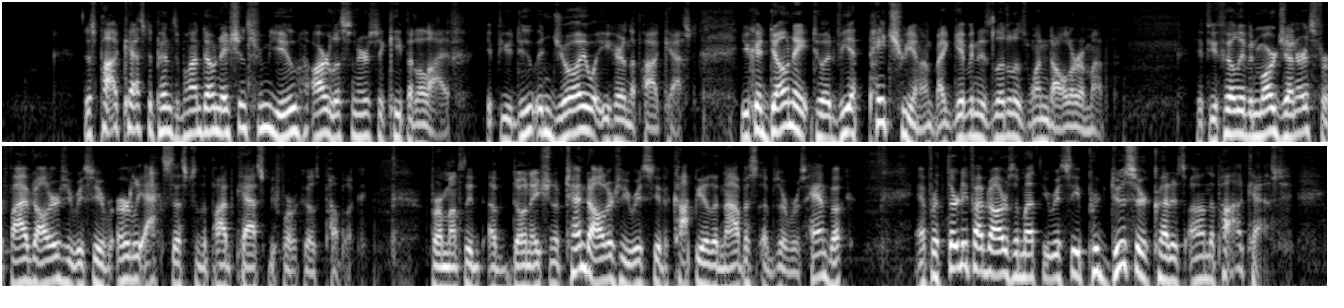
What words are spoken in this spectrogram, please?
This podcast depends upon donations from you, our listeners, to keep it alive. If you do enjoy what you hear in the podcast, you can donate to it via Patreon by giving as little as $1 a month. If you feel even more generous, for $5, you receive early access to the podcast before it goes public. For a monthly donation of $10, you receive a copy of the Novice Observer's Handbook. And for $35 a month, you receive producer credits on the podcast.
